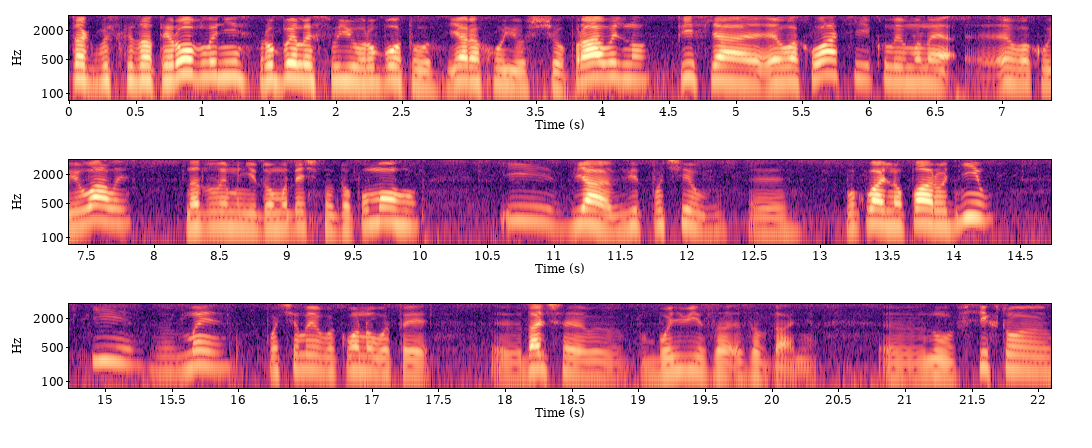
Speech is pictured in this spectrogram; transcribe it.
так би сказати, роблені, робили свою роботу, я рахую, що правильно. Після евакуації, коли мене евакуювали, надали мені домедичну допомогу. І я відпочив е, буквально пару днів, і ми почали виконувати далі бойові завдання. Е, Ну, всі, хто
